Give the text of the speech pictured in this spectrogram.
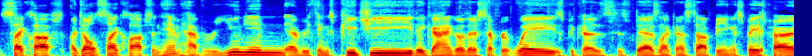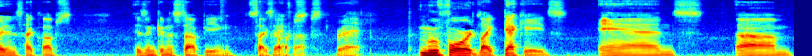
Cyclops, adult Cyclops and him have a reunion. Everything's peachy. They kind of go their separate ways because his dad's not going to stop being a space pirate, and Cyclops isn't going to stop being Cyclops. Cyclops. Right. Move forward like decades, and um,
